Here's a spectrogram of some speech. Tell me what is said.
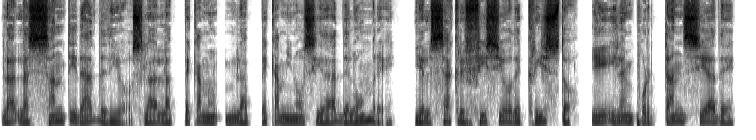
la, santidad de Dios, la, pecaminosidad del hombre y el sacrificio de Cristo y, la importancia de,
